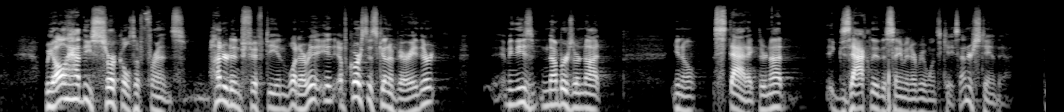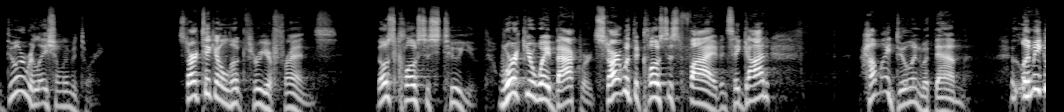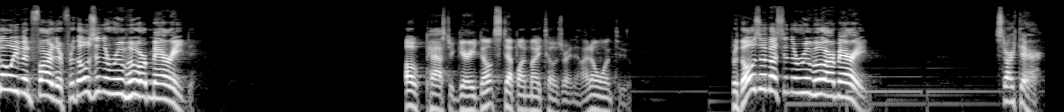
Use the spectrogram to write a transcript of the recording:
We all have these circles of friends, 150 and whatever. It, it, of course, it's going to vary. They're, I mean, these numbers are not you know, static. They're not exactly the same in everyone's case. I understand that. But do a relational inventory. Start taking a look through your friends, those closest to you. Work your way backwards. Start with the closest five and say, God, how am I doing with them? Let me go even farther. For those in the room who are married, oh, Pastor Gary, don't step on my toes right now. I don't want to. For those of us in the room who are married, Start there.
